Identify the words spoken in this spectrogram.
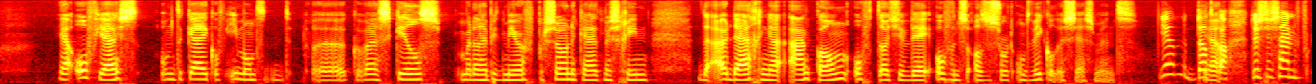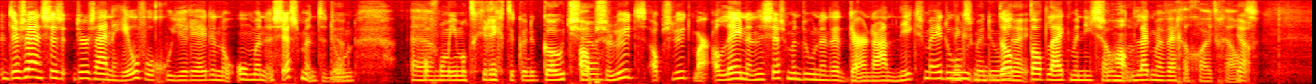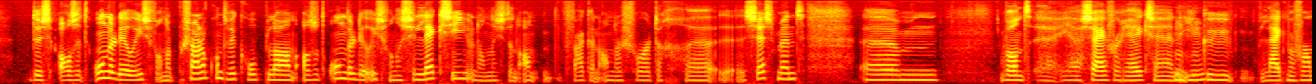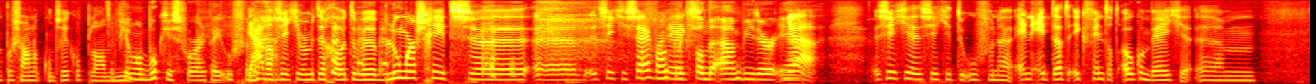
Ja, of juist om te kijken of iemand eh, qua skills, maar dan heb je het meer over persoonlijkheid, misschien de uitdagingen aan kan. Of dat je weet, of een, als een soort ontwikkelassessment. Ja, dat Ja. kan. Dus er zijn, er, zijn, er zijn heel veel goede redenen om een assessment te doen. of Ehm, om iemand gericht te kunnen coachen. Absoluut, absoluut. Maar alleen een assessment doen en er daarna niks mee doen, Niks mee doen, dat, nee. dat lijkt me niet zo handig. Lijkt me weggegooid geld. Ja. Dus als het onderdeel is van een persoonlijk ontwikkelplan, als het onderdeel is van een selectie, dan is het een vaak een andersoortig eh, assessment. Ehm, want eh, ja, cijferreeks en Mhm. IQ lijkt me voor een persoonlijk ontwikkelplan Daar heb je allemaal boekjes voor, dan kan je oefenen. Ja, dan zit je met een grote bloemersgids, eh, zit je cijferreeks van de aanbieder. Ja. ja. Zit, je, zit je te oefenen. En ik, dat, ik vind dat ook een beetje. ehm,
